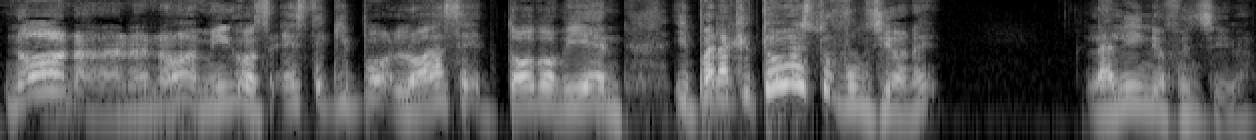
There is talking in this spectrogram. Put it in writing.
No, no, no, no, amigos, este equipo lo hace todo bien. Y para que todo esto funcione, la línea ofensiva.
